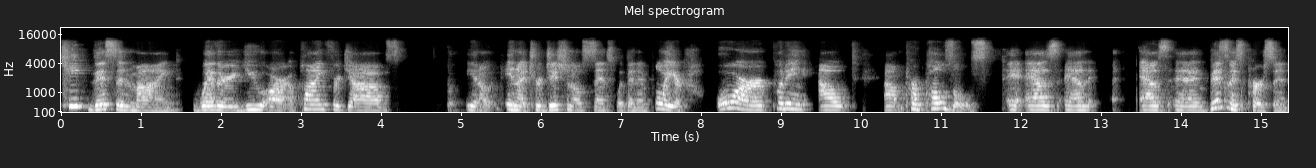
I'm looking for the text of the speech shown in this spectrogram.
keep this in mind whether you are applying for jobs you know in a traditional sense with an employer or putting out um, proposals as an as a business person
